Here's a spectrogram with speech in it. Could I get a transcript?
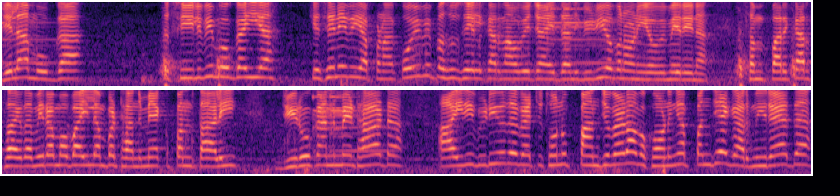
ਜ਼ਿਲ੍ਹਾ ਮੋਗਾ, ਤਹਿਸੀਲ ਵੀ ਮੋਗਾ ਹੀ ਆ। ਕਿਸੇ ਨੇ ਵੀ ਆਪਣਾ ਕੋਈ ਵੀ ਪਸ਼ੂ ਸੇਲ ਕਰਨਾ ਹੋਵੇ ਜਾਂ ਇਦਾਂ ਦੀ ਵੀਡੀਓ ਬਣਾਉਣੀ ਹੋਵੇ ਮੇਰੇ ਨਾਲ, ਸੰਪਰਕ ਕਰ ਸਕਦਾ। ਮੇਰਾ ਮੋਬਾਈਲ ਨੰਬਰ 9815 09168 ਅੱਜ ਦੀ ਵੀਡੀਓ ਦੇ ਵਿੱਚ ਤੁਹਾਨੂੰ ਪੰਜ ਵਹਿੜਾਂ ਵਿਖਾਉਣੀਆਂ। ਪੰਜੇ ਗਰਮੀ ਰਹਿਤ ਆ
